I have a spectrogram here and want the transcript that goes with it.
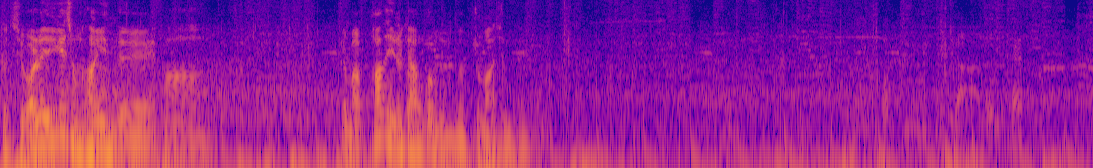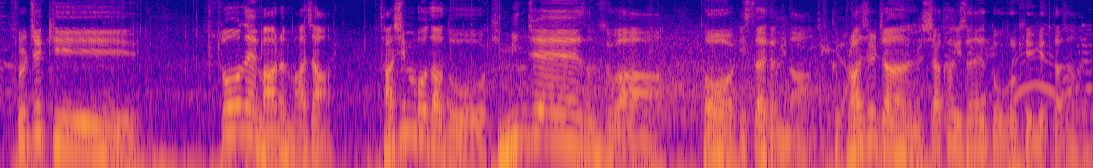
그치 원래 이게 정상인데 아... 그 막판에 이렇게 한 골 먹는 건 좀 아쉽네. 솔직히 쏜의 말은 맞아. 자신보다도 김민재 선수가 더 있어야 된다. 그 브라질전 시작하기 전에도 그렇게 얘기했다잖아요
